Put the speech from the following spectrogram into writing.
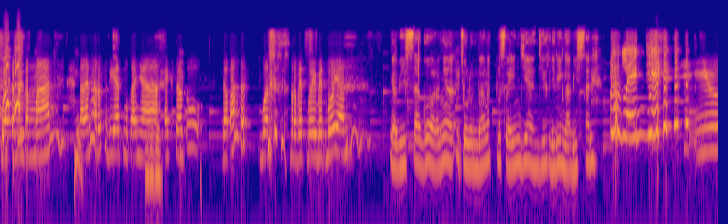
buat teman-teman, kalian harus lihat mukanya Excel tuh gak pantas buat berbad boy bad boyan. Nggak bisa. Gue orangnya culun banget plus lenje anjir. Jadi nggak bisa nih. plus lenje Iu.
